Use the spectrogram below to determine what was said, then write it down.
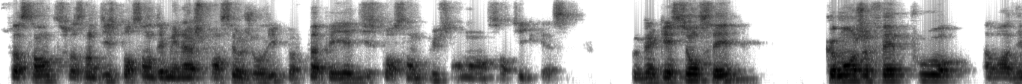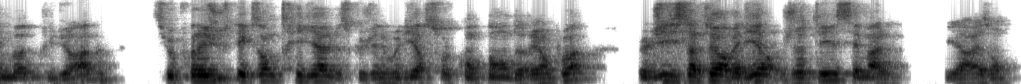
60, 70% des ménages français aujourd'hui peuvent pas payer 10% de plus en sortie de caisse. Donc la question, c'est comment je fais pour avoir des modes plus durables? Si vous prenez juste l'exemple trivial de ce que je viens de vous dire sur le contenant de réemploi, le législateur va dire jeter, c'est mal. Il a raison.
